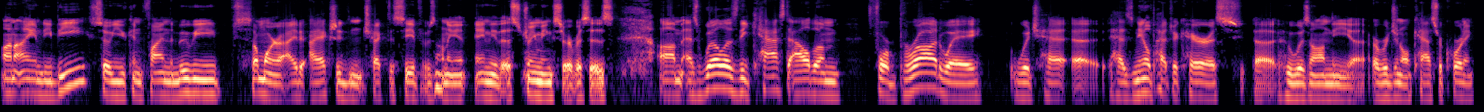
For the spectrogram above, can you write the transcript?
on IMDb, so you can find the movie somewhere. I, I actually didn't check to see if it was on any, any of the streaming services, um, as well as the cast album for Broadway, which ha- uh, has Neil Patrick Harris, uh, who was on the uh, original cast recording.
